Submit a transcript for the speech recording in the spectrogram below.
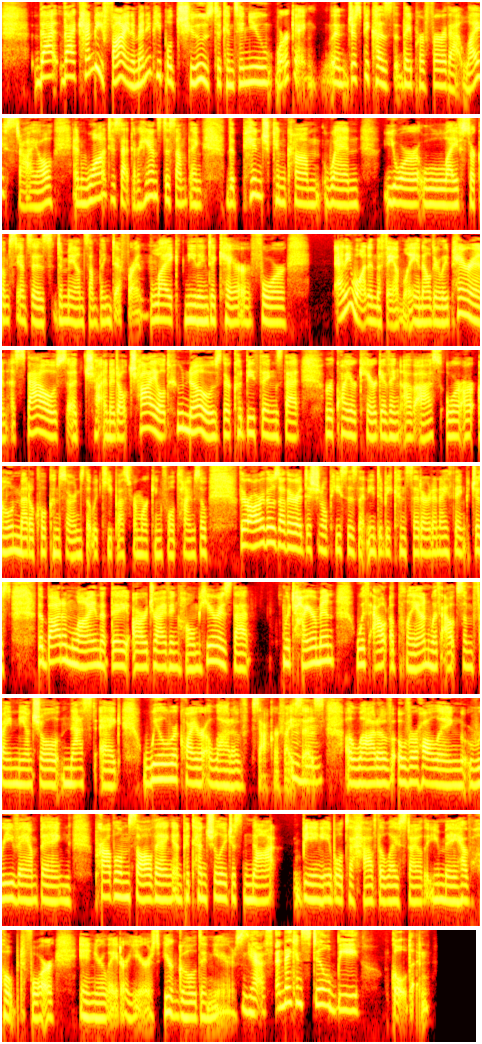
that, that can be fine. And many people choose to continue working and just because they prefer that lifestyle and want to set their hands to something, the pinch can come when your life circumstances demand something different, mm-hmm. like needing to care for anyone in the family, an elderly parent, a spouse, a an adult child, who knows? There could be things that require caregiving of us or our own medical concerns that would keep us from working full time. So there are those other additional pieces that need to be considered. And I think just the bottom line that they are driving home here is that retirement without a plan, without some financial nest egg will require a lot of sacrifices, mm-hmm. a lot of overhauling, revamping, problem solving, and potentially just not being able to have the lifestyle that you may have hoped for in your later years, your golden years. Yes. And they can still be golden.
